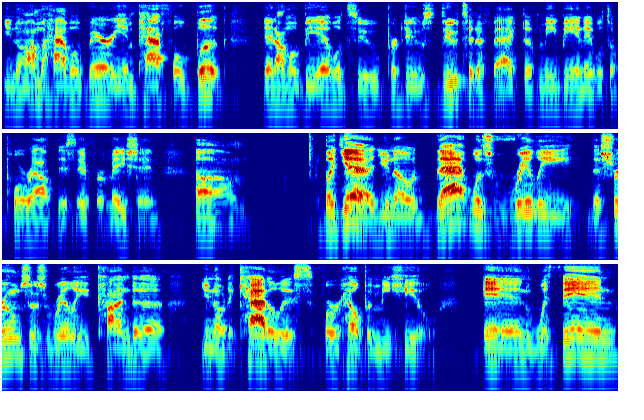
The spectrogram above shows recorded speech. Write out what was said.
you know, I'm gonna have a very impactful book that I'm gonna be able to produce due to the fact of me being able to pour out this information. Um, but yeah, you know, that was really the shrooms was really kind of you know the catalyst for helping me heal, and within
